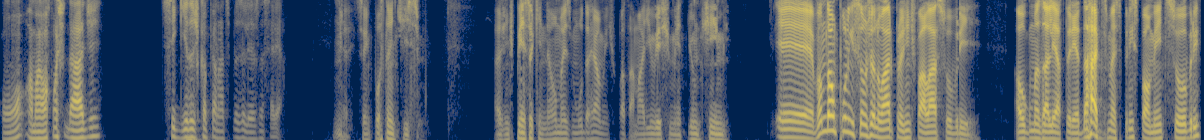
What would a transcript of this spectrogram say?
Com a maior quantidade seguida de campeonatos brasileiros na Série A. É, isso é importantíssimo. A gente pensa que não, mas muda realmente o patamar de investimento de um time. É, vamos dar um pulo em São Januário para a gente falar sobre algumas aleatoriedades, mas principalmente sobre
